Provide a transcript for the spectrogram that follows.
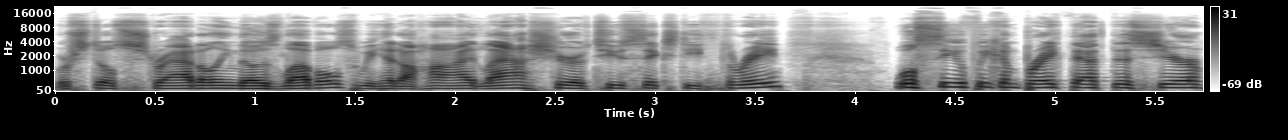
we're still straddling those levels we hit a high last year of 263 We'll see if we can break that this year.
